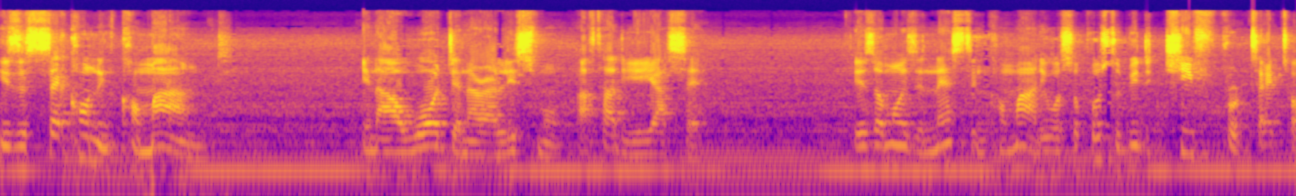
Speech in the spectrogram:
is the second in command in our war generalissimo after the Iyase. Ezomo is the next in command. He was supposed to be the chief protector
